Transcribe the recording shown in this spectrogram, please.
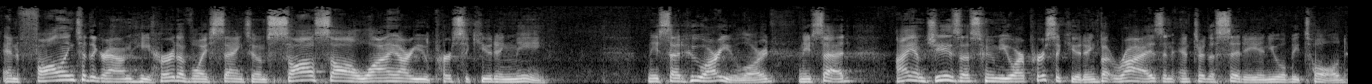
And falling to the ground, he heard a voice saying to him, Saul, Saul, why are you persecuting me? And he said, Who are you, Lord? And he said, I am Jesus whom you are persecuting, but rise and enter the city, and you will be told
